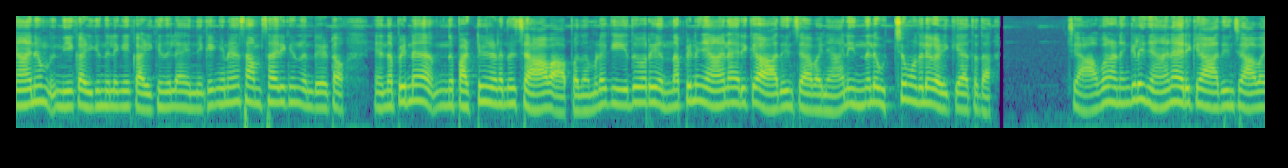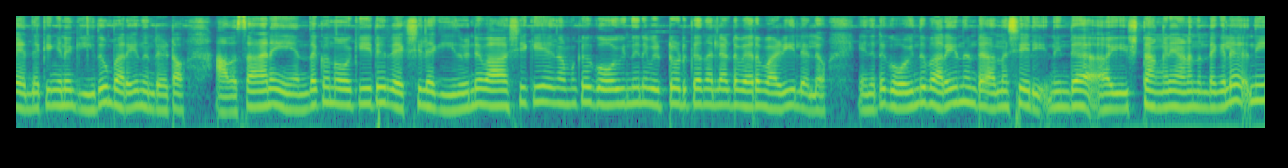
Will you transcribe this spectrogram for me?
ഞാനും നീ കഴിക്കുന്നില്ലെങ്കിൽ കഴിക്കുന്നില്ല എന്നൊക്കെ ഇങ്ങനെ സംസാരിക്കുന്നുണ്ട് കേട്ടോ. എന്നാൽ പിന്നെ പട്ടിണി കിടന്ന് ചാവാ. അപ്പോൾ നമ്മുടെ ഗീതു പറയും എന്നാൽ പിന്നെ ഞാനായിരിക്കും ആദ്യം ചാവാ. ഞാൻ ഇന്നലെ ഉച്ച മുതൽ കഴിക്കാത്തതാ. ചാവുകയാണെങ്കിൽ ഞാനായിരിക്കും ആദ്യം ചാവ. എന്നൊക്കെ ഇങ്ങനെ ഗീതുവും പറയുന്നുണ്ട് കേട്ടോ. അവസാനം എന്തൊക്കെ നോക്കിയിട്ട് രക്ഷയില്ല. ഗീതുവിന്റെ വാശിക്ക് നമുക്ക് ഗോവിന്ദിനെ വിട്ടുകൊടുക്കുക എന്നല്ലാണ്ട് വേറെ വഴിയില്ലല്ലോ. എന്നിട്ട് ഗോവിന്ദ് പറയുന്നുണ്ട് എന്നാൽ ശരി നിന്റെ ഇഷ്ടം അങ്ങനെയാണെന്നുണ്ടെങ്കിൽ നീ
